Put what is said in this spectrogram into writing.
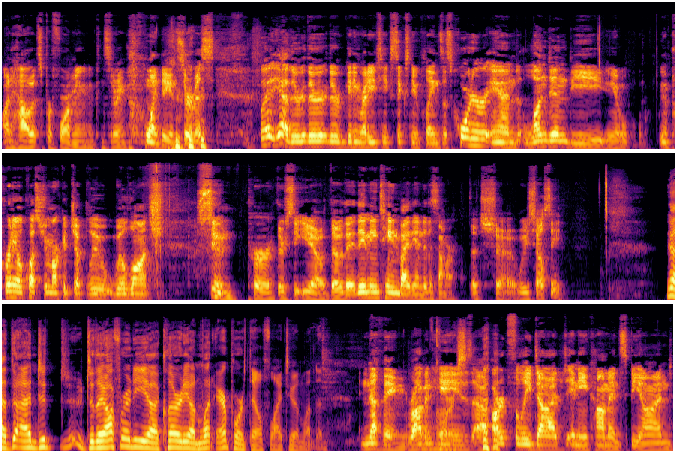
on how it's performing, considering one day in service. but yeah, they're they're they're getting ready to take six new planes this quarter, and London, the you know perennial question mark at JetBlue, will launch soon per their CEO, though they, they maintain by the end of the summer, which uh, we shall see. Yeah, uh, do, do they offer any uh, clarity on what airport they'll fly to in London? Nothing. Robin Hayes uh, artfully dodged any comments beyond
